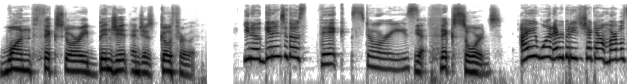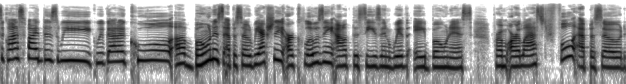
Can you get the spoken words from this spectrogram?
one thick story, binge it, and just go through it. You know, get into those thick stories. Yeah, thick swords. I want everybody to check out Marvel's Declassified this week. We've got a cool uh, bonus episode. We actually are closing out the season with a bonus from our last full episode.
